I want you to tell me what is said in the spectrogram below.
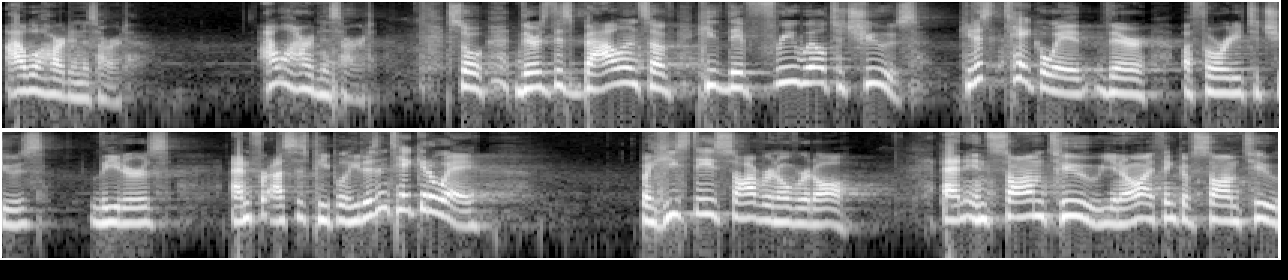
I will harden his heart. I will harden his heart. So there's this balance of he, they have free will to choose. He doesn't take away their authority to choose leaders, and for us as people. He doesn't take it away, but he stays sovereign over it all. And in Psalm 2, you know, I think of Psalm 2,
